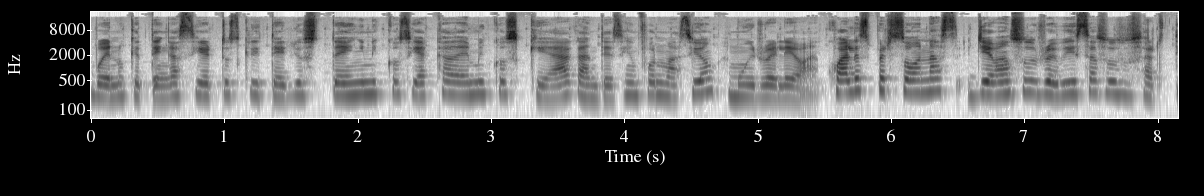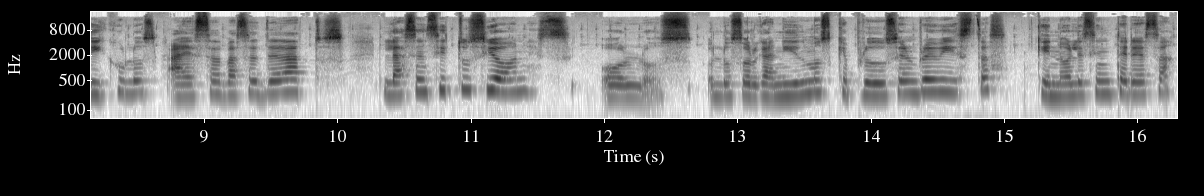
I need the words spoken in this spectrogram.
Bueno, que tenga ciertos criterios técnicos y académicos que hagan de esa información muy relevante. ¿Cuáles personas llevan sus revistas o sus artículos a estas bases de datos? Las instituciones o los, los organismos que producen revistas que no les interesa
